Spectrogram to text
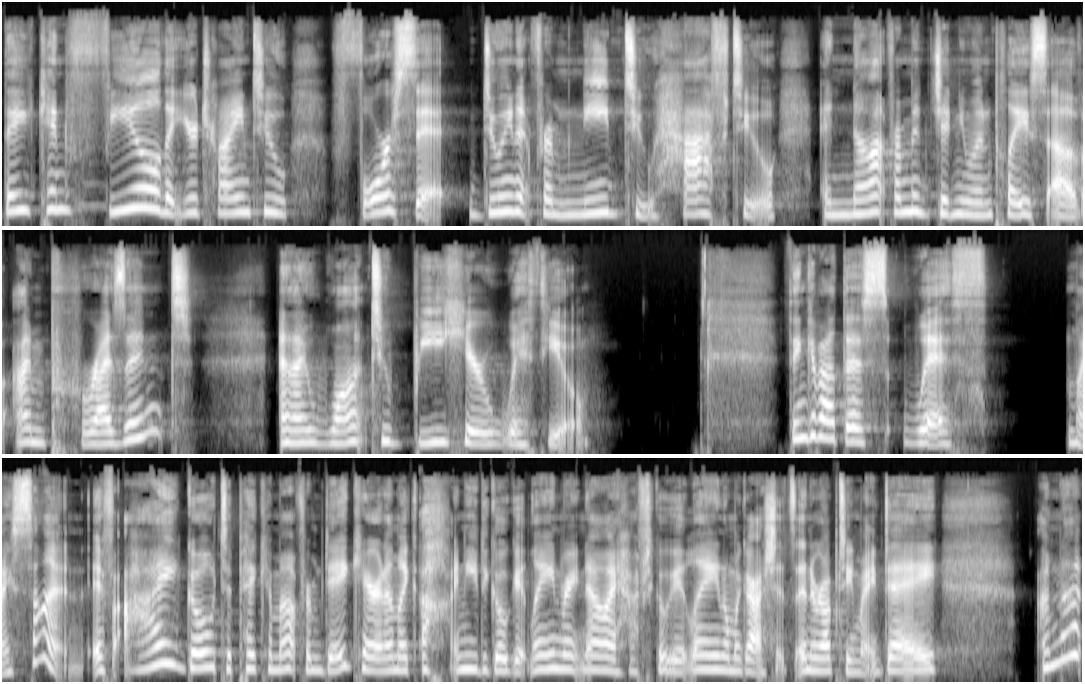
They can feel that you're trying to force it, doing it from need to, have to, and not from a genuine place of, I'm present and I want to be here with you. Think about this with my son. If I go to pick him up from daycare and I'm like, I need to go get Lane right now, I have to go get Lane. Oh my gosh, it's interrupting my day. I'm not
